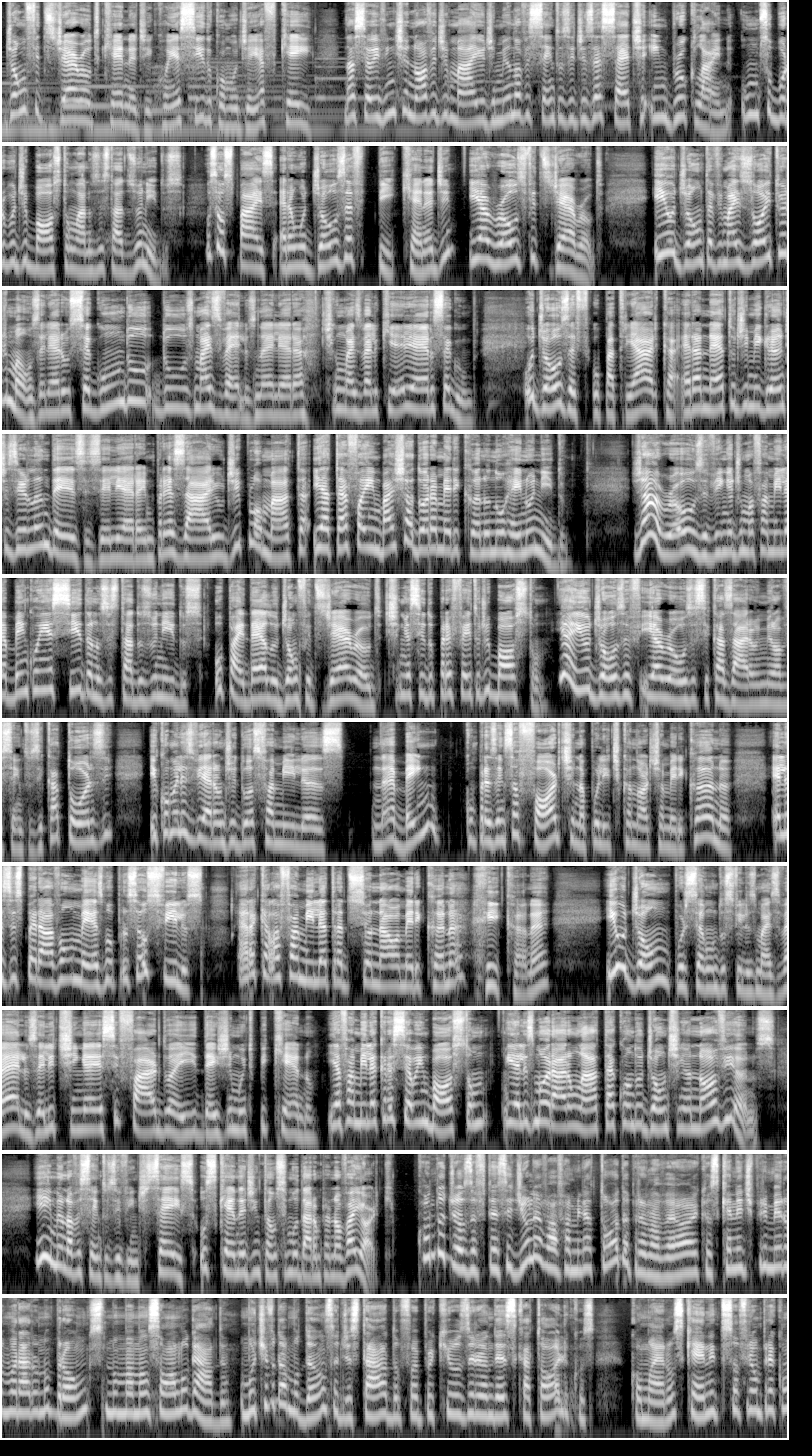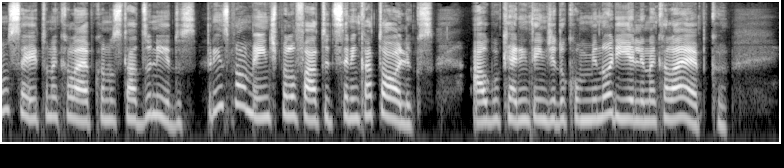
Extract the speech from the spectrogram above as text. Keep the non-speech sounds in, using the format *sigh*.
John Fitzgerald Kennedy, conhecido como JFK, nasceu em 29 de maio de 1917 em Brookline, um subúrbio de Boston, lá nos Estados Unidos. Os seus pais eram o Joseph P. Kennedy e a Rose Fitzgerald. E o John teve mais oito irmãos. Ele era o segundo dos mais velhos, né? Ele era *laughs* tinha um mais velho que ele, era o segundo. O Joseph, o patriarca, era neto de imigrantes irlandeses. Ele era empresário, diplomata e até foi embaixador americano no Reino Unido. Já a Rose vinha de uma família bem conhecida nos Estados Unidos. O pai dela, o John Fitzgerald, tinha sido prefeito de Boston. E aí o Joseph e a Rose se casaram em 1914, e como eles vieram de duas famílias, né, bem com presença forte na política norte-americana, eles esperavam o mesmo para os seus filhos. Era aquela família tradicional americana rica, né? E o John, por ser um dos filhos mais velhos, ele tinha esse fardo aí desde muito pequeno. E a família cresceu em Boston e eles moraram lá até quando o John tinha 9 anos. E em 1926, os Kennedy então se mudaram para Nova York. Quando Joseph decidiu levar a família toda para Nova York, os Kennedy primeiro moraram no Bronx, numa mansão alugada. O motivo da mudança de estado foi porque os irlandeses católicos, como eram os Kennedy, sofriam preconceito naquela época nos Estados Unidos, principalmente pelo fato de serem católicos, algo que era entendido como minoria ali naquela época.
